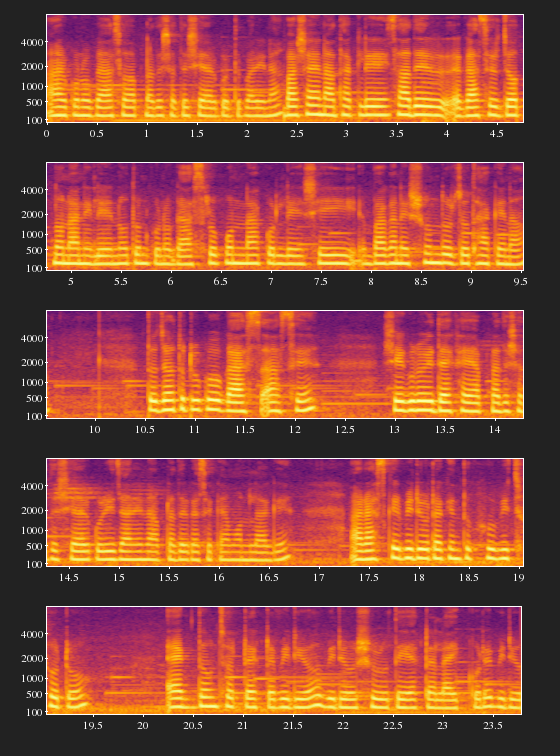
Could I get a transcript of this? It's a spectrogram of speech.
আর কোনো গাছও আপনাদের সাথে শেয়ার করতে পারি না। বাসায় না থাকলে ছাদের গাছের যত্ন না নিলে, নতুন কোনো গাছ রোপণ না করলে সেই বাগানের সৌন্দর্য থাকে না। তো যতটুকু গাছ আছে সেগুলোই দেখাই আপনাদের সাথে শেয়ার করি, জানি না আপনাদের কাছে কেমন লাগে। আর আজকের ভিডিওটা কিন্তু খুবই ছোট, একদম ছোট্ট একটা ভিডিও। ভিডিওর শুরুতে একটা লাইক করে ভিডিও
